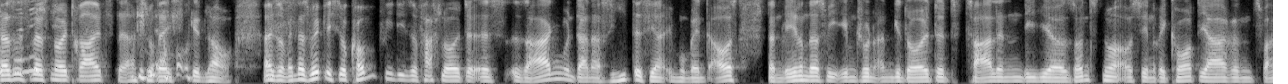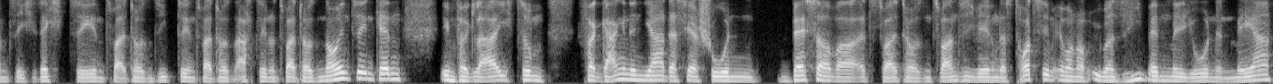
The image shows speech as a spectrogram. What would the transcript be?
Das ist das nicht. Neutralste, hast du Genau. recht, genau. Also wenn das wirklich so kommt, wie diese Fachleute es sagen, und danach sieht es ja im Moment aus, dann wären das, wie eben schon angedeutet, Zahlen, die wir sonst nur aus den Rekordjahren 2016, 2017, 2018 und 2019 kennen, im Vergleich zum vergangenen Jahr, das ja schon besser war als 2020, wären das trotzdem immer noch über sieben Millionen mehr.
